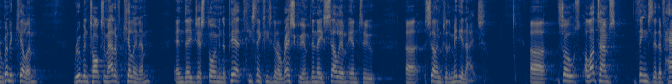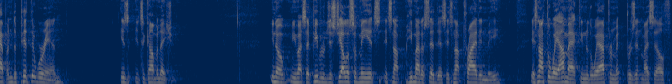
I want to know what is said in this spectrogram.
were going to kill him reuben talks him out of killing him and they just throw him in the pit he thinks he's going to rescue him then they sell him into uh, sell him to the midianites uh, so a lot of times things that have happened the pit that we're in is it's a combination you know you might say people are just jealous of me it's, it's not he might have said this it's not pride in me it's not the way I'm acting or the way I present myself.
